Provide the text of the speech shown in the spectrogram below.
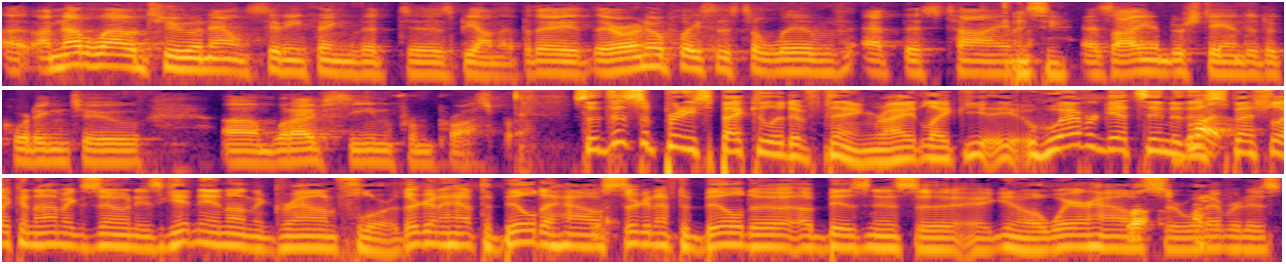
I'm not allowed to announce anything that is beyond that, but they, there are no places to live at this time, I as I understand it, according to um, what I've seen from Prospera. So this is a pretty speculative thing, right? Like whoever gets into this but, special economic zone is getting in on the ground floor. They're going to have to build a house. They're going to have to build a, a business, a, you know, a warehouse well, or whatever it is.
